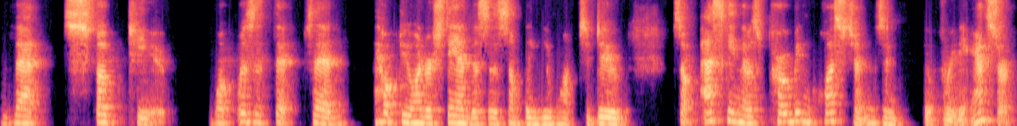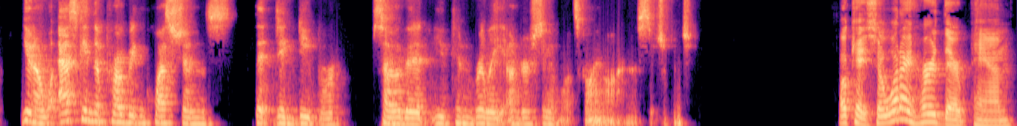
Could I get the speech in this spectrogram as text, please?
that spoke to you? What was it that said, helped you understand this is something you want to do? So asking those probing questions and feel free to answer, you know, asking the probing questions that dig deeper so that you can really understand what's going on in a situation. Okay, so what I heard there, Pam,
